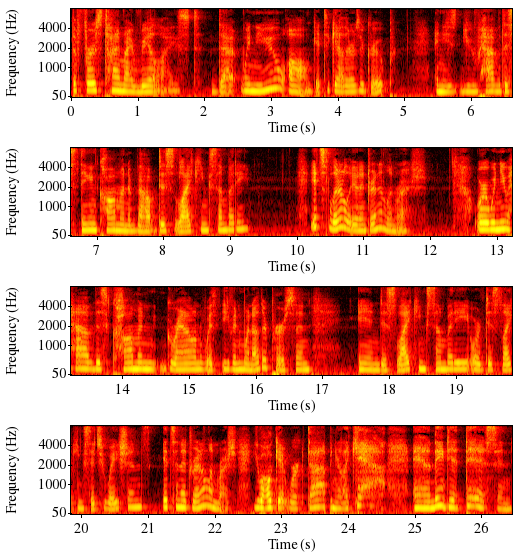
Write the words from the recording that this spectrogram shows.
The first time I realized that when you all get together as a group and you, you have this thing in common about disliking somebody, it's literally an adrenaline rush. Or when you have this common ground with even one other person in disliking somebody or disliking situations, it's an adrenaline rush. You all get worked up and you're like, yeah, and they did this. And,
